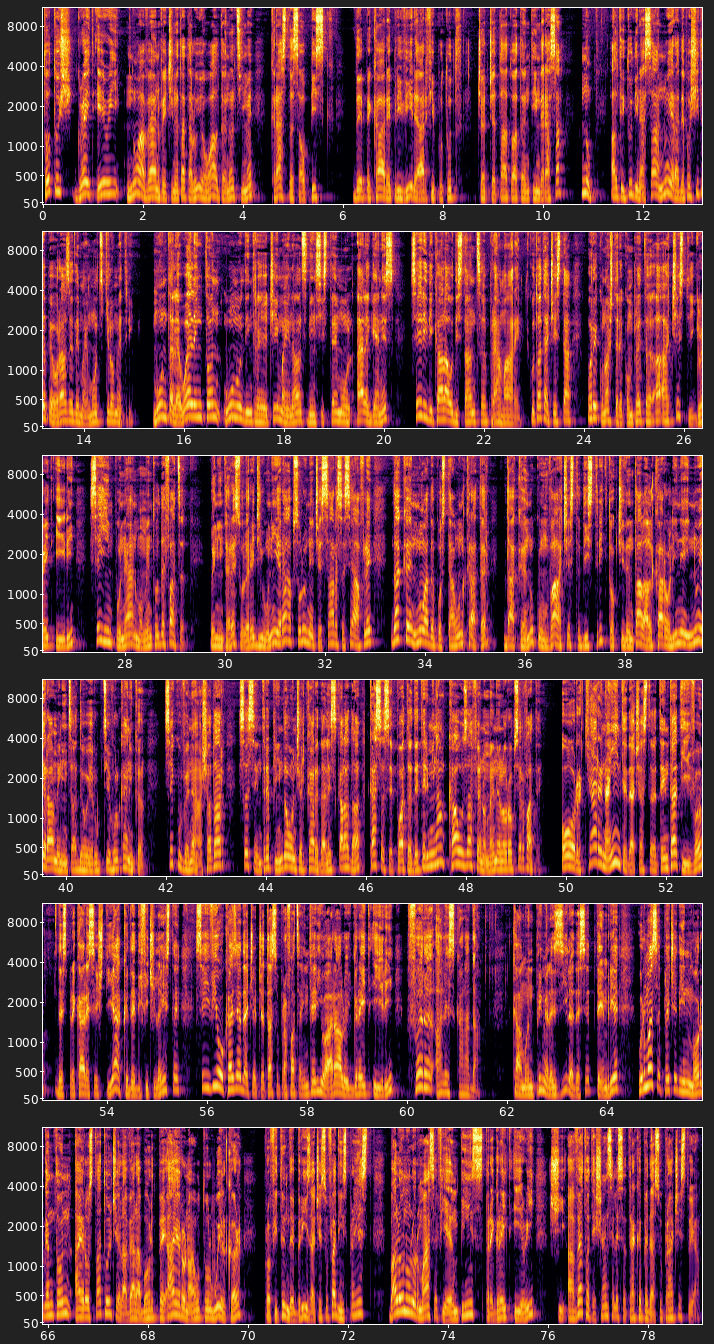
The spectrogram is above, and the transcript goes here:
Totuși, Great Eyrie nu avea în vecinătatea lui o altă înălțime, creastă sau pisc, de pe care privirea ar fi putut cerceta toată întinderea sa? Nu, altitudinea sa nu era depășită pe o rază de mai mulți kilometri. Muntele Wellington, unul dintre cei mai înalți din sistemul Alleghenies, se ridica la o distanță prea mare. Cu toate acestea, o recunoaștere completă a acestui Great Erie se impunea în momentul de față. În interesul regiunii era absolut necesar să se afle dacă nu adăpostea un crater, dacă nu cumva acest district occidental al Carolinei nu era amenințat de o erupție vulcanică. Se cuvenea așadar să se întreprindă o încercare de a le scalada ca să se poată determina cauza fenomenelor observate. Or, chiar înainte de această tentativă, despre care se știa cât de dificilă este, se ivi ocazia de a cerceta suprafața interioară a lui Great Erie fără a le scalada. Cam în primele zile de septembrie, urma să plece din Morganton aerostatul ce l avea la bord pe aeronautul Wilker, Profitând de briza ce sufla dinspre est, balonul urma să fie împins spre Great Erie și avea toate șansele să treacă pe deasupra acestuia.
